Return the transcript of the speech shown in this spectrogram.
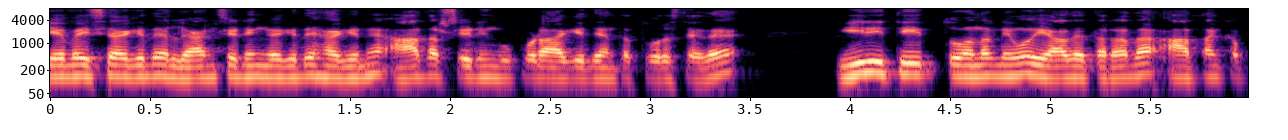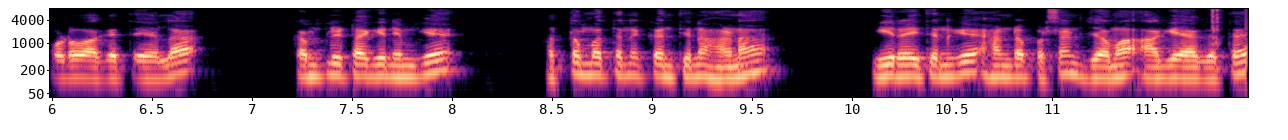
ಕೆ ವೈ ಸಿ ಆಗಿದೆ ಲ್ಯಾಂಡ್ ಸೀಡಿಂಗ್ ಆಗಿದೆ ಹಾಗೆಯೇ ಆಧಾರ್ ಸೀಡಿಂಗು ಕೂಡ ಆಗಿದೆ ಅಂತ ತೋರಿಸ್ತಾ ಇದೆ. ಈ ರೀತಿ ಇತ್ತು ಅಂದ್ರೆ ನೀವು ಯಾವುದೇ ಥರದ ಆತಂಕ ಪಡುವ ಅಗತ್ಯ ಇಲ್ಲ. ಕಂಪ್ಲೀಟ್ ಆಗಿ ನಿಮಗೆ ಹತ್ತೊಂಬತ್ತನೇ ಕಂತಿನ ಹಣ ಈ ರೈತನಿಗೆ ಹಂಡ್ರೆಡ್ ಪರ್ಸೆಂಟ್ ಜಮಾ ಆಗೇ ಆಗುತ್ತೆ.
